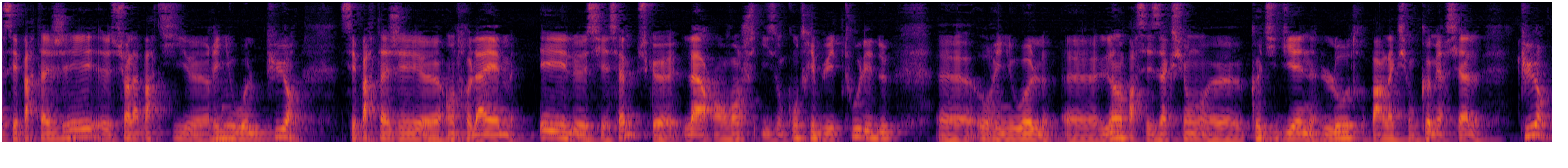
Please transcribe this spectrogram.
C'est partagé sur la partie renewal pure c'est partagé euh, entre l'AM et le CSM, puisque là, en revanche, ils ont contribué tous les deux euh, au renewal, euh, l'un par ses actions quotidiennes, l'autre par l'action commerciale pure.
